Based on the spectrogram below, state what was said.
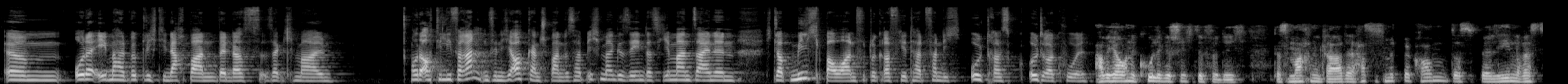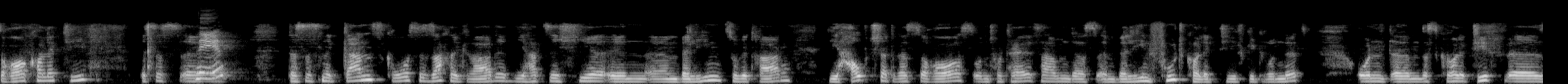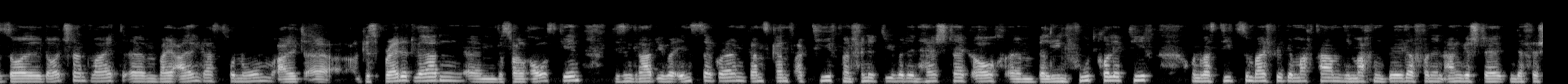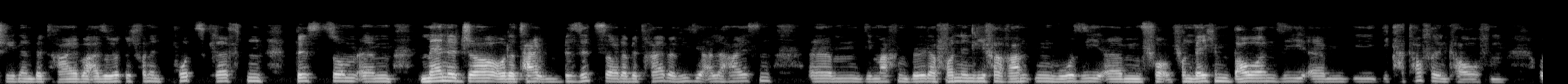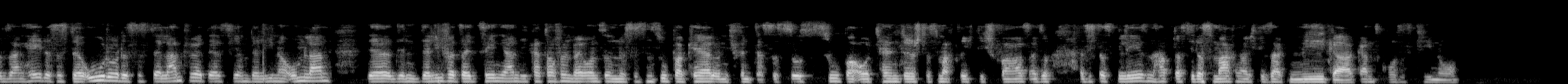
ähm, oder eben halt wirklich die Nachbarn, wenn das sag ich mal oder auch die Lieferanten finde ich auch ganz spannend. Das habe ich mal gesehen, dass jemand seinen, ich glaube, Milchbauern fotografiert hat. Fand ich ultra, ultra cool. Habe ich auch eine coole Geschichte für dich. Das machen gerade, hast du es mitbekommen, das Berlin Restaurant Kollektiv? Ist das? Äh, nee. Das ist eine ganz große Sache gerade. Die hat sich hier in ähm, Berlin zugetragen. Die Hauptstadtrestaurants und Hotels haben das ähm, Berlin Food Kollektiv gegründet. Und ähm, das Kollektiv äh, soll deutschlandweit ähm, bei allen Gastronomen halt äh, gespreadet werden. Ähm, das soll rausgehen. Die sind gerade über Instagram ganz, ganz aktiv. Man findet die über den Hashtag auch ähm, Berlin Food Kollektiv. Und was die zum Beispiel gemacht haben, die machen Bilder von den Angestellten der verschiedenen Betreiber, also wirklich von den Putzkräften bis zum ähm, Manager oder Teil Besitzer oder Betreiber, wie sie alle heißen. Ähm, die machen Bilder von den Lieferanten, wo sie ähm, von, von welchem Bauern sie ähm, die, die Kartoffeln kaufen und sagen, hey, das ist der Udo, das ist der Landwirt, der ist hier im Berliner Umland, der, den, der liefert seit zehn Jahren die Kartoffeln bei uns und das ist ein super Kerl und ich finde, das ist so super authentisch, das macht richtig Spaß. Also als ich das gelesen habe, dass sie das machen, habe ich gesagt, mega, ganz großes Kino.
